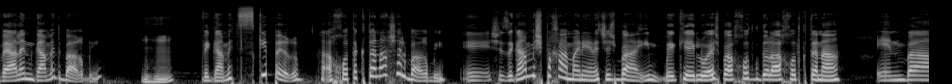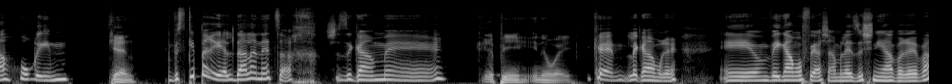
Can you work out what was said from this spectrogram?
והיה להן גם את ברבי, מהמם. וגם את סקיפר, האחות הקטנה של ברבי, אה, שזה גם משפחה מעניינת שיש בה, כאילו, יש בה אחות גדולה, אחות קטנה, אין בה הורים, כן, וסקיפר היא ילדה לנצח, שזה גם, אה, קריפי in a way. כן, לגמרי. אה, והיא גם מופיעה שם לאיזה שנייה ורבע.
